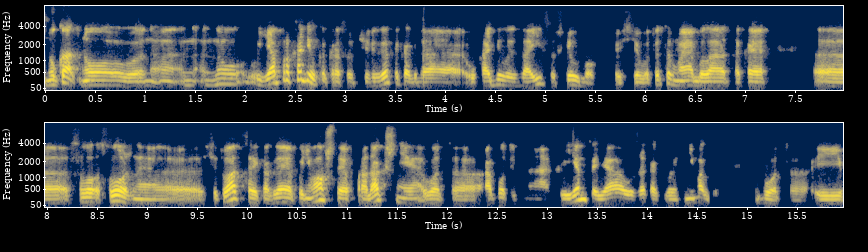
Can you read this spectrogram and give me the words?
Ну как, ну, ну, я проходил как раз вот через это, когда уходил из АИСа в Skillbox. То есть вот это моя была такая э, сложная э, ситуация, когда я понимал, что я в продакшне, вот, э, работать на клиента я уже как бы не могу. Вот, и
